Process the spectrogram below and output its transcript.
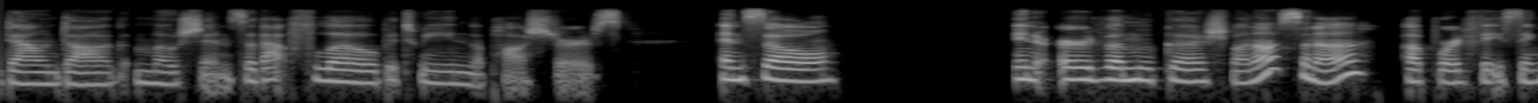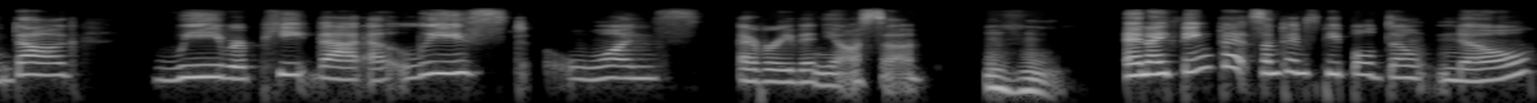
down dog motion. So that flow between the postures. And so in Urdhva Mukha Svanasana, upward facing dog, we repeat that at least once every vinyasa. Mhm. And I think that sometimes people don't know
